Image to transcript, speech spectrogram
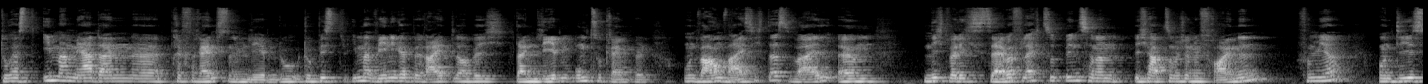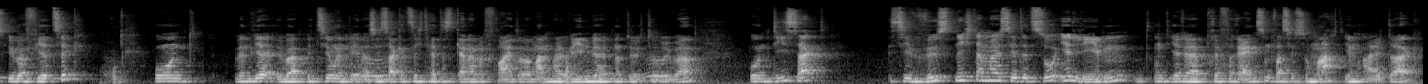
du hast immer mehr deine Präferenzen im Leben. Du, du bist immer weniger bereit, glaube ich, dein Leben umzukrempeln. Und warum weiß ich das? Weil ähm, nicht, weil ich selber vielleicht so bin, sondern ich habe zum Beispiel eine Freundin von mir und die ist über 40 und wenn wir über Beziehungen reden, also ich sage jetzt nicht, hättest gerne einen Freund, aber manchmal reden wir halt natürlich darüber und die sagt, sie wüsste nicht einmal, sie hat jetzt so ihr Leben und ihre Präferenz und was sie so macht, ihrem Alltag,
